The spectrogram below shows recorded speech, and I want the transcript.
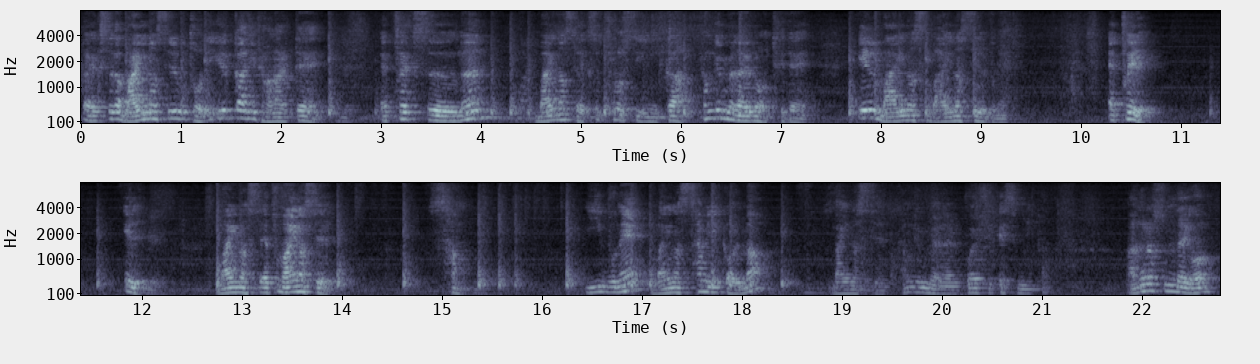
그러니까 x가 마이너스 1부터 어디 1까지 변할 때 fx는 마이너스 x 플러스 2니까 평균 변화율은 어떻게 돼? 1 마이너스 마이너스 1분의 f1 1 마이너스 f 마이너스 1 3 2분의 마이너스 3이니까 얼마? 마이너스 1 평균 변화를 구할 수 있겠습니까? 안 어렵습니다 이거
